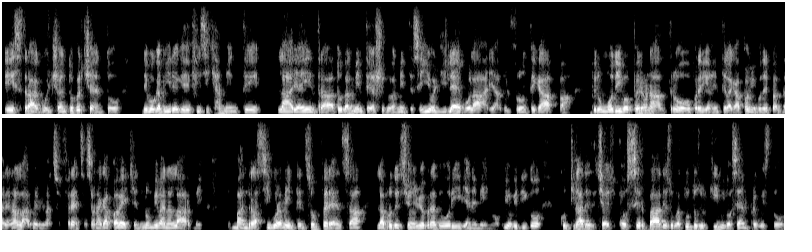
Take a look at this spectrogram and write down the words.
e estraggo il 100% devo capire che fisicamente l'aria entra totalmente e esce totalmente. Se io gli levo l'aria sul fronte K per un motivo o per un altro, praticamente la K mi potrebbe andare in allarme e mi va in sofferenza. Se una K vecchia non mi va in allarme, ma andrà sicuramente in sofferenza, la protezione degli operatori viene meno. Io vi dico, continuate, cioè, osservate soprattutto sul chimico sempre questo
